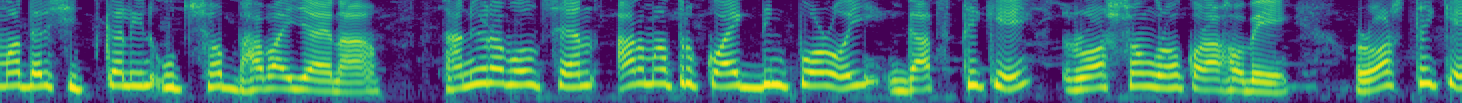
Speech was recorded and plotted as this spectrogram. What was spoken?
আমাদের শীতকালীন উৎসব ভাবাই যায় না। স্থানীয়রা বলছেন, আর মাত্র কয়েকদিন পরই গাছ থেকে রস সংগ্রহ করা হবে। রস থেকে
